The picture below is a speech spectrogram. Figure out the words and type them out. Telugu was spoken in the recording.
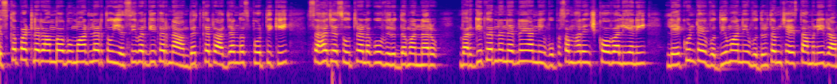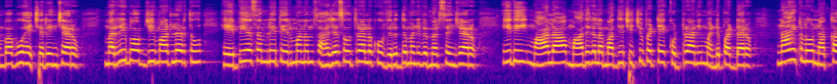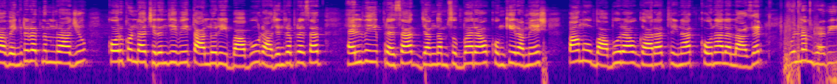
ఇసుక పట్ల రాంబాబు మాట్లాడుతూ ఎస్సీ వర్గీకరణ అంబేద్కర్ రాజ్యాంగ స్ఫూర్తికి సహజ సూత్రాలకు విరుద్ధమన్నారు. వర్గీకరణ నిర్ణయాన్ని ఉపసంహరించుకోవాలి అని లేకుంటే ఉద్యమాన్ని ఉధృతం చేస్తామని రాంబాబు హెచ్చరించారు. మర్రి బాబ్జీ మాట్లాడుతూ ఏపీ అసెంబ్లీ తీర్మానం సహజ సూత్రాలకు విరుద్ధమని విమర్శించారు. ఇది మాల మాదిగల మధ్య చిచ్చుపెట్టే కుట్ర అని మండిపడ్డారు. నాయకులు నక్క వెంకటరత్నం రాజు కోరుకొండ చిరంజీవి తాళ్ళూరి బాబు రాజేంద్ర ప్రసాద్ ఎల్వి ప్రసాద్ జంగం సుబ్బారావు కొంకి రమేష్ పాము బాబురావు గారా త్రినాథ్ కోనాల లాజర్ ఉల్లం రవి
